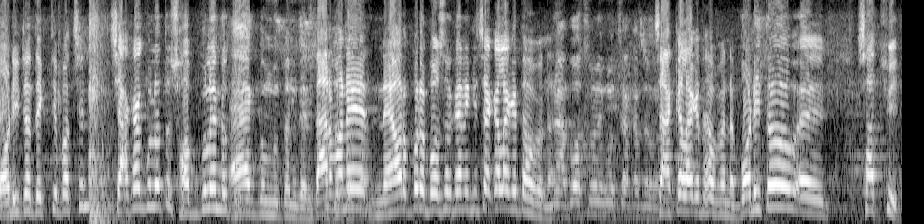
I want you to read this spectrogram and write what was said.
বডিটা দেখতে পাচ্ছেন। চাকাগুলো তো সবগুলোই নতুন। একদম নতুন গাড়ি তার মানে নেওয়ার পরে বছর খানে কি চাকা লাগাতে হবে না? না বছরে কোনো চাকা চাকা লাগাতে হবে না। বডি তো সাত ফিট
